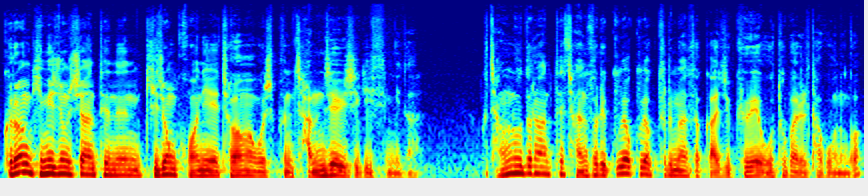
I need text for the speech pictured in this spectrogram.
그런 김희중 씨한테는 기존 권위에 저항하고 싶은 잠재의식이 있습니다. 그 장로들한테 잔소리 꾸역꾸역 들으면서까지 교회 오토바이를 타고 오는 거?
